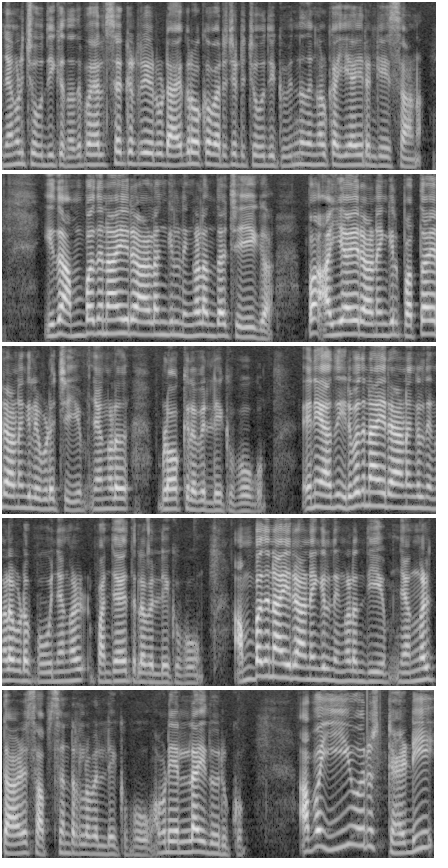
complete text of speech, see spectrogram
ഞങ്ങൾ ചോദിക്കുന്നത് ഇപ്പോൾ ഹെൽത്ത് സെക്രട്ടറി ഒരു ഡയഗ്രം ഒക്കെ വരച്ചിട്ട് ചോദിക്കും ഇന്ന് നിങ്ങൾക്ക് അയ്യായിരം കേസാണ് ഇത് അമ്പതിനായിരം ആണെങ്കിൽ നിങ്ങൾ എന്താ ചെയ്യുക? അപ്പോൾ അയ്യായിരം ആണെങ്കിൽ പത്തായിരം ആണെങ്കിൽ ഇവിടെ ചെയ്യും. ഞങ്ങൾ ബ്ലോക്ക് ലെവലിലേക്ക് പോകും. ഇനി അത് ഇരുപതിനായിരം ആണെങ്കിൽ നിങ്ങളെവിടെ പോകും. ഞങ്ങൾ പഞ്ചായത്ത് ലെവലിലേക്ക് പോകും. അമ്പതിനായിരം ആണെങ്കിൽ നിങ്ങൾ എന്ത് ചെയ്യും? ഞങ്ങൾ താഴെ സബ് സെന്റർ ലെവലിലേക്ക് പോകും. അവിടെ എല്ലാം ഇതൊരുക്കും. അപ്പോൾ ഈ ഒരു സ്റ്റഡി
